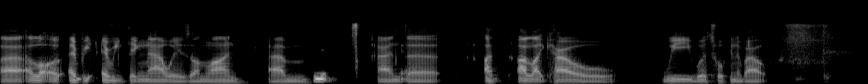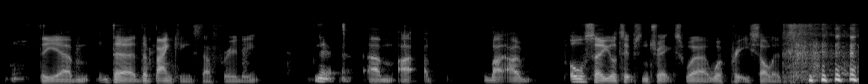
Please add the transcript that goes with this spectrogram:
uh, a lot of every everything now is online. Um, yeah. and uh, I I like how we were talking about the um the the banking stuff really. Yeah. Um, I but I also your tips and tricks were were pretty solid,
